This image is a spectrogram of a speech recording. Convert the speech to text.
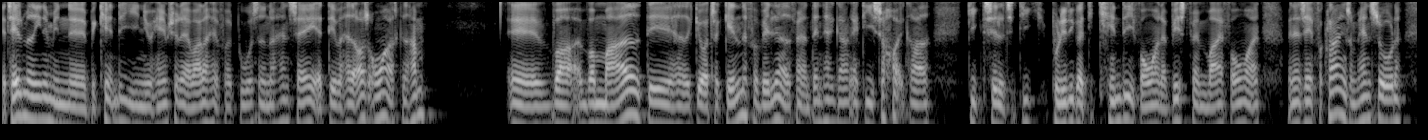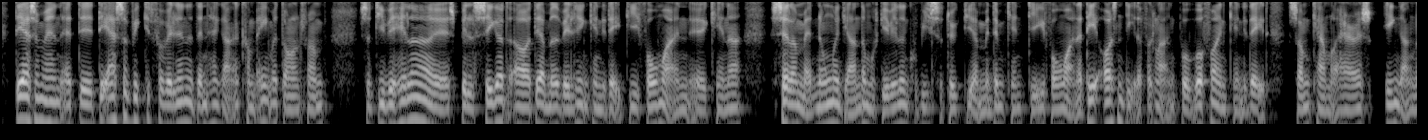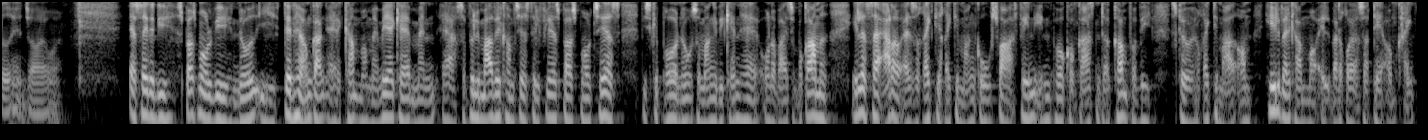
jeg talte med en af mine øh, bekendte i New Hampshire, da jeg var der her for et par uger siden, og han sagde, at det havde også overrasket ham, øh, hvor, hvor meget det havde gjort sig gældende for vælgeradfærden den her gang, at de i så høj grad gik til, til de politikere, de kendte i forvejen og vidste, hvem var i forvejen. Men altså, forklaringen, som han så det, det er simpelthen, at det, det er så vigtigt for vælgerne den her gang at komme af med Donald Trump, så de vil hellere øh, spille sikkert og dermed vælge en kandidat, de i forvejen øh, kender, selvom at nogle af de andre måske i virkeligheden kunne vise sig dygtigere, men dem kendte de ikke i forvejen. Og det er også en del af forklaringen på, hvorfor en kandidat som Kamala Harris ikke engang nåede hen til Iowa er så et af de spørgsmål, vi nåede i den her omgang af Kamp om Amerika. Man er selvfølgelig meget velkommen til at stille flere spørgsmål til os. Vi skal prøve at nå så mange, vi kan have undervejs i programmet. Ellers så er der altså rigtig, rigtig mange gode svar at finde inde på kongressen.com, for vi skriver jo rigtig meget om hele valgkampen og alt, hvad der rører sig deromkring.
